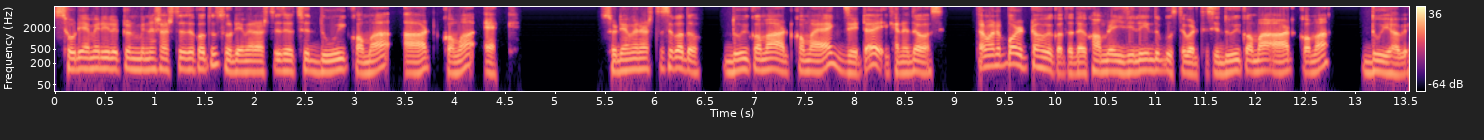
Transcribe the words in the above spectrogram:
সোডিয়ামের ইলেকট্রন বিন্যাস আসতেছে কত? সোডিয়ামের আসতেছে হচ্ছে দুই কমা আট কমা এক। সোডিয়ামের আসতেছে কত? দুই কমা আট কমা এক যেটা এখানে দেওয়া আছে। তার মানে পরেরটা হবে কত? দেখো, আমরা ইজিলি কিন্তু বুঝতে পারতেছি। দুই কমা আট কমা দুই হবে।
